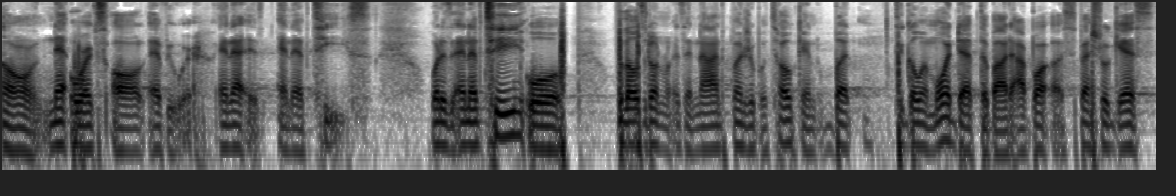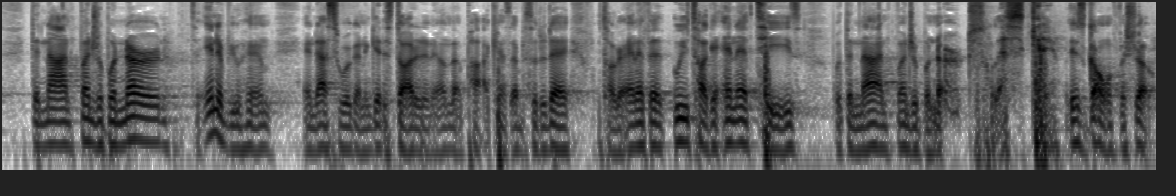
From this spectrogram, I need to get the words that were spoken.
on networks, all everywhere, and that is NFTs. What is NFT? Or for those who don't know, it's a non fungible token. But to go in more depth about it, I brought a special guest the non fungible nerd to interview him, and that's who we're going to get it started in on the podcast episode today. We're talking NF- we talking NFTs with the non fungible nerds. Let's get it. It's going for sure.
